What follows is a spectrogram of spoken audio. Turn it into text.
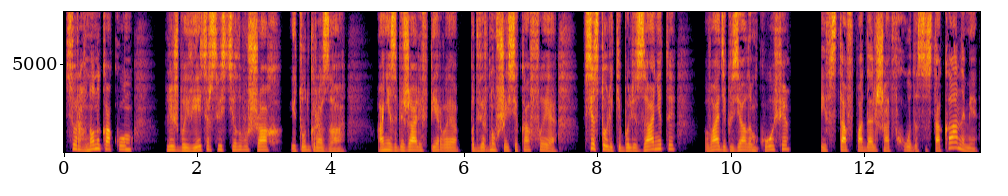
все равно на каком, лишь бы ветер свистел в ушах, и тут гроза. Они забежали в первое подвернувшееся кафе. Все столики были заняты, Вадик взял им кофе, и, встав подальше от входа со стаканами,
